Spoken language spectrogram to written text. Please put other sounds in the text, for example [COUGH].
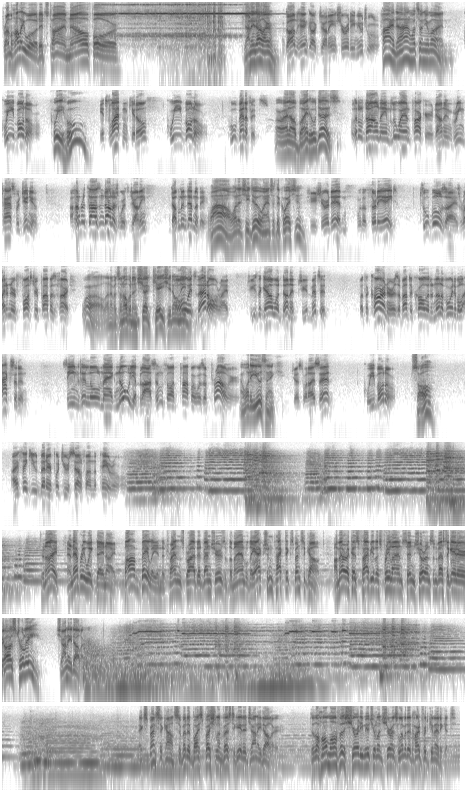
From Hollywood, it's time now for. Johnny Dollar. Don Hancock, Johnny, Surety Mutual. Hi, Don. What's on your mind? Cui bono. Qui who? It's Latin, kiddo. Cui bono. Who benefits? All right, I'll bite. Who does? A little doll named Luann Parker down in Green Pass, Virginia. A $100,000 worth, Johnny. Double indemnity. Wow, what did she do? Answer the question? She sure did, with a 38. Two bullseyes right in her foster papa's heart. Well, then if it's an open and shut case, you don't oh, need. it's that all right. She's the gal what done it. She admits it. But the coroner is about to call it an unavoidable accident. Seems little old Magnolia Blossom thought Papa was a prowler. And what do you think? Just what I said. Cui bono. So? I think you'd better put yourself on the payroll. Tonight and every weekday night, Bob Bailey in the transcribed adventures of the man with the action packed expense account, America's fabulous freelance insurance investigator. Yours truly, Johnny Dollar. Expense account submitted by Special Investigator Johnny Dollar. To the Home Office, Surety Mutual Insurance Limited, Hartford, Connecticut.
